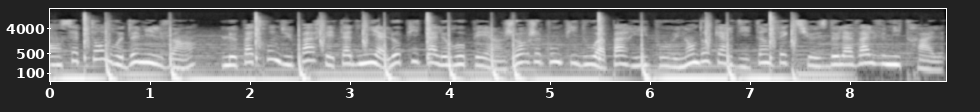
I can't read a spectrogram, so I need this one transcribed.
En septembre 2020, le patron du PAF est admis à l'hôpital européen Georges Pompidou à Paris pour une endocardite infectieuse de la valve mitrale.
